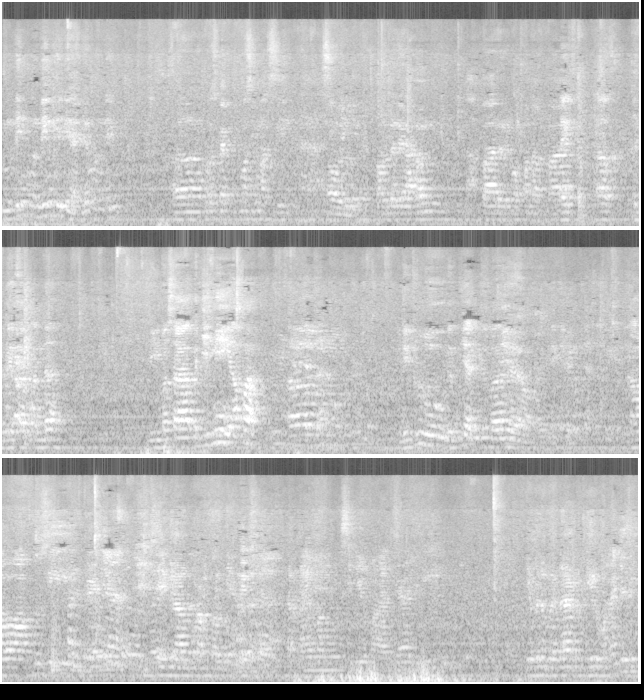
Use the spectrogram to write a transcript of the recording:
mending mending gini aja mending eh, perspektif masing-masing Oh iya. Kalau dari Aaron apa dari Ovan apa? Baik, eh, kegiatan anda di masa begini apa? ini dulu gantian gitu bang. Iya. Kalau aku sih kayaknya saya bilang kurang produktif ya, karena emang masih di rumah aja jadi ya benar-benar di rumah aja sih.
